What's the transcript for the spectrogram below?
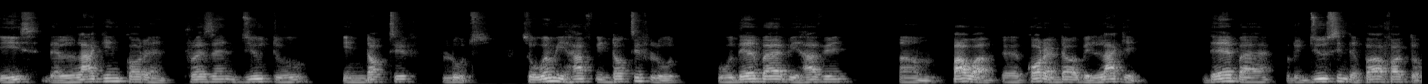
is the lagging current present due to inductive loads. So when we have inductive load, we'll thereby be having um, power uh, current that will be lagging, thereby reducing the power factor,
